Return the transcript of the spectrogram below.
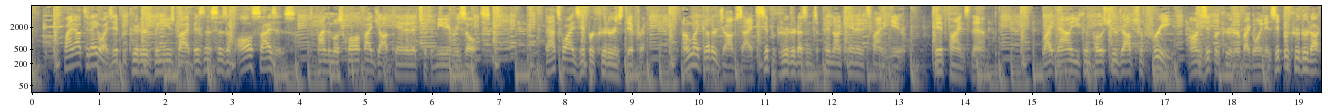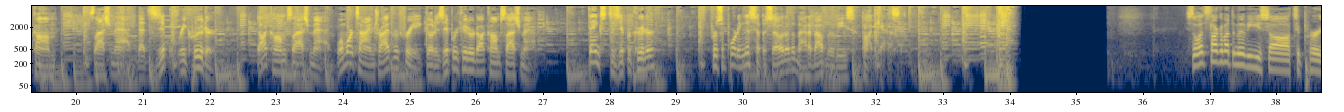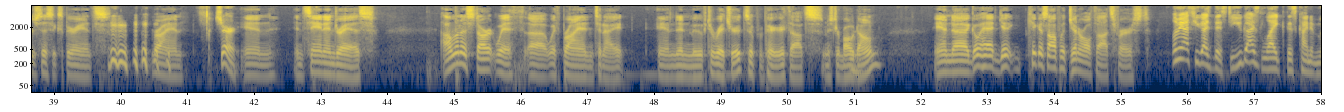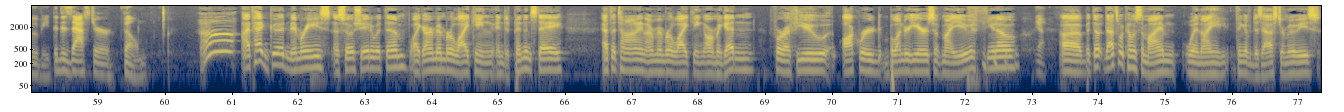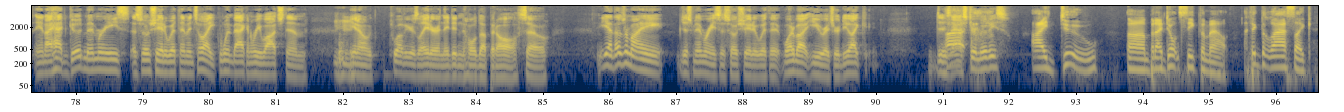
Find out today why ZipRecruiter has been used by businesses of all sizes to find the most qualified job candidates with immediate results. That's why ZipRecruiter is different. Unlike other job sites, ZipRecruiter doesn't depend on candidates finding you. It finds them. Right now, you can post your jobs for free on ZipRecruiter by going to ziprecruiter.com slash mad. That's ziprecruiter.com slash mad. One more time, try it for free. Go to ziprecruiter.com slash mad. Thanks to ZipRecruiter for supporting this episode of the Mad About Movies podcast. So let's talk about the movie you saw to purge this experience, Brian, Sure. in in San Andreas. I'm gonna start with uh, with Brian tonight, and then move to Richard. So prepare your thoughts, Mr. Baudon, and uh, go ahead get kick us off with general thoughts first. Let me ask you guys this: Do you guys like this kind of movie, the disaster film? Uh, I've had good memories associated with them. Like I remember liking Independence Day at the time. I remember liking Armageddon for a few awkward blunder years of my youth. You know. Yeah. Uh, but th- that's what comes to mind when I think of disaster movies, and I had good memories associated with them until I went back and rewatched them. You know, twelve years later, and they didn't hold up at all. So, yeah, those are my just memories associated with it. What about you, Richard? Do you like disaster movies? I do, um, but I don't seek them out. I think the last like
